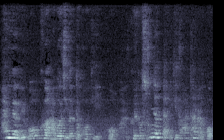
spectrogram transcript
한 명이고 그 아버지가 또 거기 있고 그리고 손녀딸이기도 하다라고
